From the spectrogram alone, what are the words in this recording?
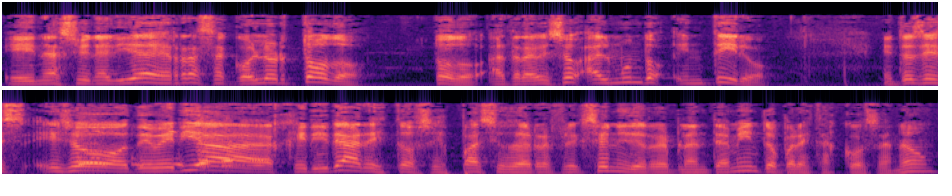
eh, nacionalidades, raza, color, todo, todo, atravesó al mundo entero. Entonces, eso debería generar estos espacios de reflexión y de replanteamiento para estas cosas, ¿no?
